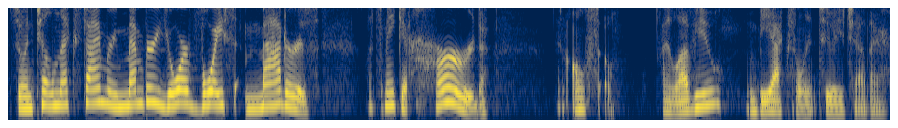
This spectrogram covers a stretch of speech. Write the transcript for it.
So until next time, remember your voice matters. Let's make it heard. And also, I love you and be excellent to each other.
